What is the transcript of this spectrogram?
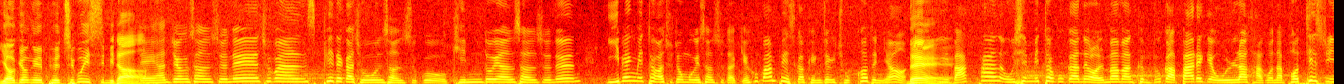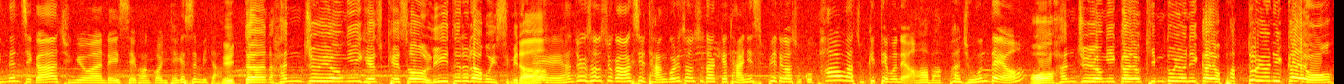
여경을 펼치고 있습니다. 네, 한주영 선수는 초반 스피드가 좋은 선수고 김도현 선수는 200m가 주종목의 선수답게 후반 페이스가 굉장히 좋거든요. 네. 이 막판 50m 구간을 얼마만큼 누가 빠르게 올라가거나 버틸 수 있는지가 중요한 레이스의 관건이 되겠습니다. 일단 한주영이 계속해서 리드를 하고 있습니다. 네, 한주영 선수가 확실히 단거리 선수답게 단위 스피드가 좋고 파워가 좋기 때문에 아 막판 좋은데요. 어, 한주영일까요? 김도현일까요? 박도현일까요?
